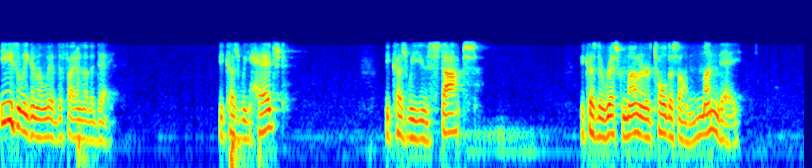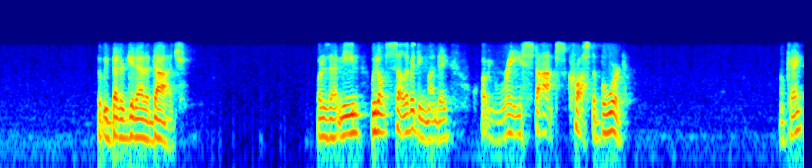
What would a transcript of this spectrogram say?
Easily going to live to fight another day because we hedged because we used stops, because the risk monitor told us on Monday that we better get out of Dodge. What does that mean? We don't sell everything Monday, but we raise stops across the board. Okay?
